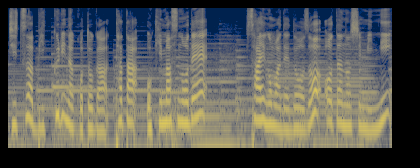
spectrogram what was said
実はびっくりなことが多々起きますので最後までどうぞお楽しみに。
